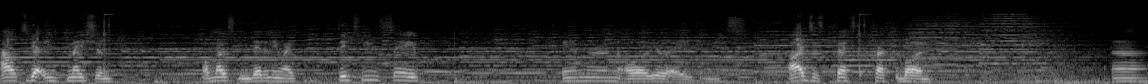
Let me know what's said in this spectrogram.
how to get information. Well, most of them did anyway. Did you save Iman or your agents? I just pressed pressed the button. Uh,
